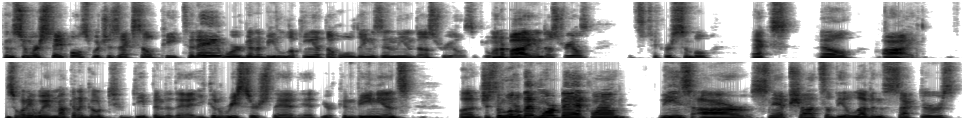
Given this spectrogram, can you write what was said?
consumer staples, which is XLP. Today we're going to be looking at the holdings in the industrials. If you want to buy industrials, it's ticker symbol XL. I. So anyway, I'm not going to go too deep into that. You can research that at your convenience. But just a little bit more background. These are snapshots of the 11 sectors.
